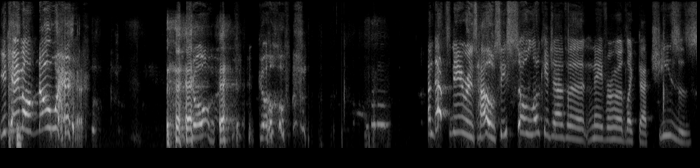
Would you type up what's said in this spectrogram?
You came out of nowhere. Go, go. And that's near his house. He's so lucky to have a neighborhood like that. Jesus.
